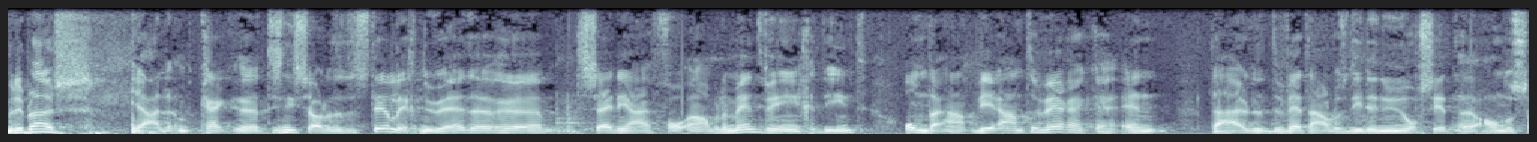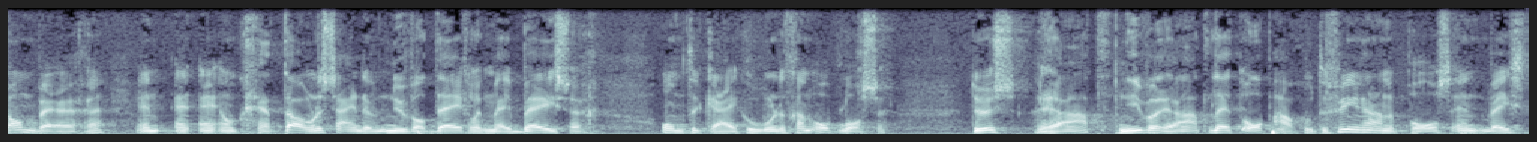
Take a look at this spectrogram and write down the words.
Meneer Bluis. Ja, kijk, het is niet zo dat het stil ligt nu. Hè. Er, uh, het CDA heeft een abonnement weer ingediend om daar weer aan te werken. En de huidige de wethouders die er nu nog zitten, Anders Sandbergen en, en, en ook Gert Tonen, zijn er nu wel degelijk mee bezig om te kijken hoe we het gaan oplossen. Dus raad, nieuwe raad, let op, hou goed de vinger aan de pols en wees,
